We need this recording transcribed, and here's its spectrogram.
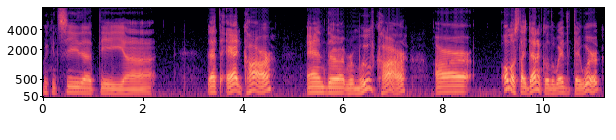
we can see that the uh, that the add car and the remove car are almost identical the way that they work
